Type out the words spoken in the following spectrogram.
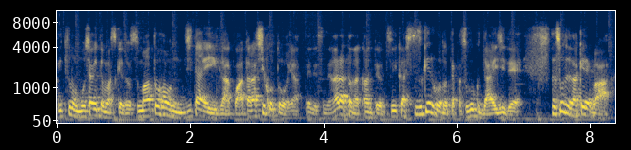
いつも申し上げてますけどスマートフォン自体がこう新しいことをやってですね新たな観点を追加し続けることってやっぱすごく大事でそうでなければ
